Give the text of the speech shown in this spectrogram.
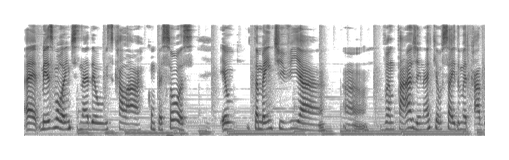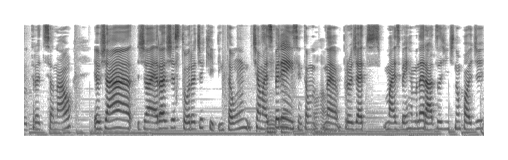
é, mesmo antes né, de eu escalar com pessoas, eu também tive a, a vantagem, né, que eu saí do mercado tradicional eu já, já era gestora de equipe, então tinha mais Sim, experiência. Então, uhum. né, projetos mais bem remunerados, a gente não pode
